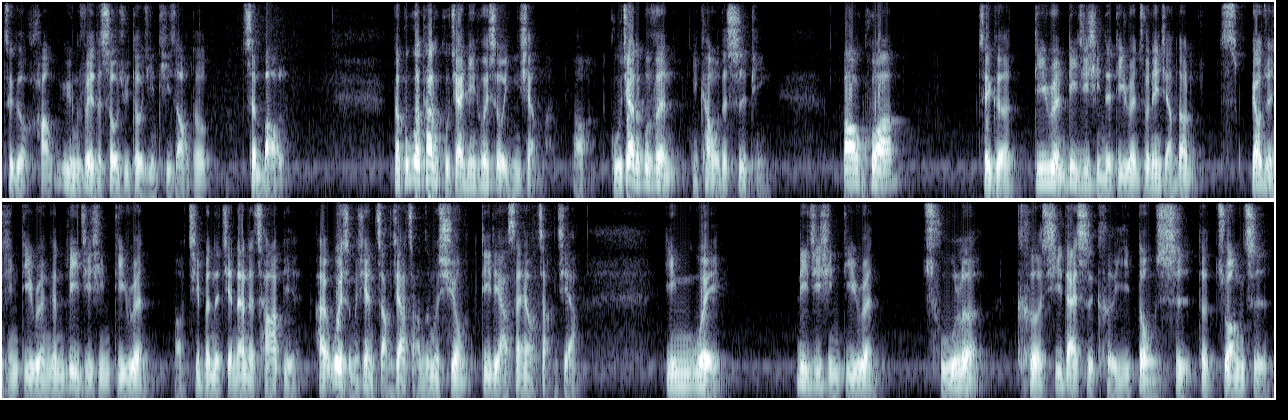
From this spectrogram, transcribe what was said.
这个航运费的收取都已经提早都申报了，那不过它的股价一定会受影响嘛？啊、股价的部分，你看我的视频，包括这个低润利基型的低润，昨天讲到标准型低润跟利基型低润啊，基本的简单的差别，还有为什么现在涨价涨这么凶？DDR 三要涨价，因为利基型低润除了可携带式、可移动式的装置，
